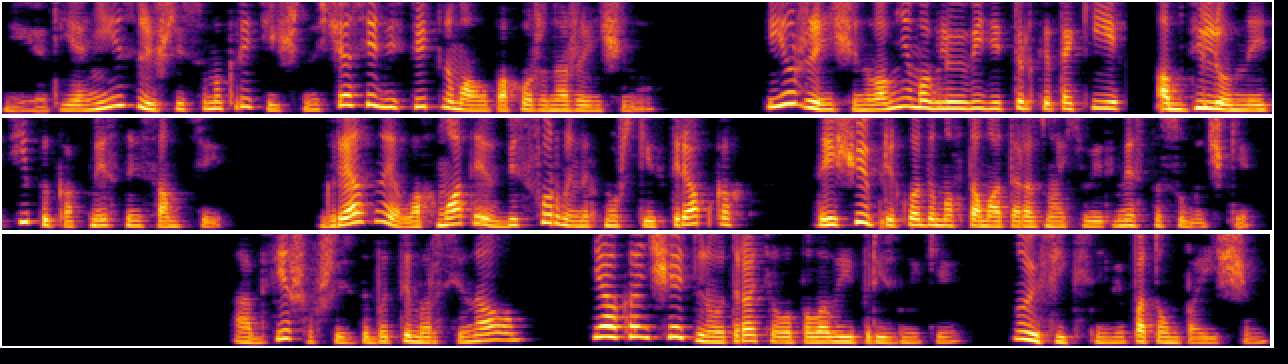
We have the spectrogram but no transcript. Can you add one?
Нет, я не излишне самокритична. Сейчас я действительно мало похожа на женщину. Ее женщину во мне могли увидеть только такие обделенные типы, как местные самцы. Грязные, лохматые, в бесформенных мужских тряпках, да еще и прикладом автомата размахивает вместо сумочки. Обвешавшись добытым арсеналом, я окончательно утратила половые признаки. Ну и фиг с ними, потом поищем.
